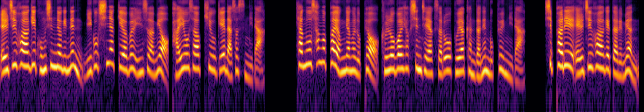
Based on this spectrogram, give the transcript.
LG화학이 공신력 있는 미국 신약 기업을 인수하며 바이오 사업 키우기에 나섰습니다. 향후 상업화 역량을 높여 글로벌 혁신 제약사로 도약한다는 목표입니다. 18일 LG화학에 따르면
